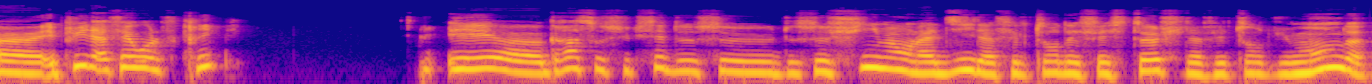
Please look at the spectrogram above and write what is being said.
Euh, et puis il a fait Wolf Creek. Et euh, grâce au succès de ce, de ce film, on l'a dit, il a fait le tour des festoches, il a fait le tour du monde.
